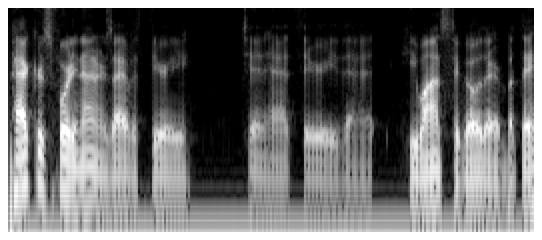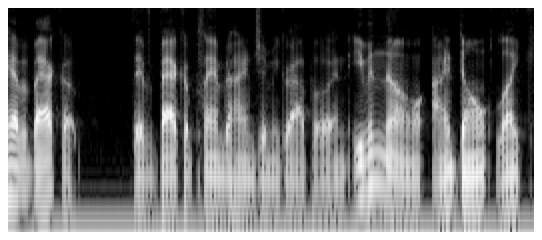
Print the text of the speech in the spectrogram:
Packers 49ers, I have a theory, tin hat theory, that he wants to go there, but they have a backup. They have a backup plan behind Jimmy Garoppolo. And even though I don't like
